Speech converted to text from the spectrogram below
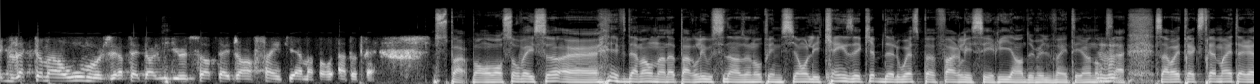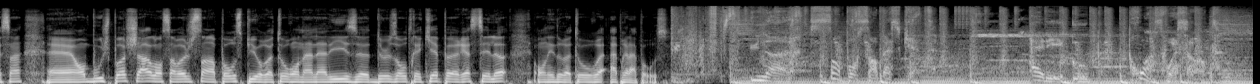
exactement où, je dirais peut-être dans le milieu de ça, peut-être genre cinquième à peu, près. Super. Bon, on surveille ça. Euh, évidemment, on en a parlé aussi dans une autre émission. Les 15 équipes de l'Ouest peuvent faire les séries en 2021, donc mm-hmm. ça, va être extrêmement intéressant. Euh, on bouge pas, Charles, on s'en va juste en pause, puis au retour, on analyse deux autres équipes. Restez là, on est de retour après la pause. Une heure, 100% basket. Allez, Hoop 360.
